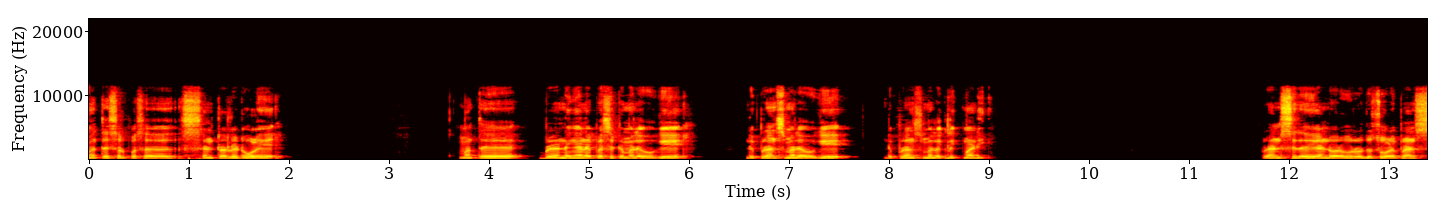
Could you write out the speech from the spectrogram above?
ಮತ್ತು ಸ್ವಲ್ಪ ಸೆಂಟ್ರಲ್ಲಿ ಇಟ್ಕೊಳ್ಳಿ. ಮತ್ತು ಬ್ರ್ಯಾಂಡಿಂಗ್ ಆ್ಯಂಡ್ ಎಪಾಸಿಟಿ ಮೇಲೆ ಹೋಗಿ ಡಿಫ್ರೆನ್ಸ್ ಮೇಲೆ ಹೋಗಿ ಡಿಫ್ರೆನ್ಸ್ ಮೇಲೆ ಕ್ಲಿಕ್ ಮಾಡಿ. ಫ್ರೆಂಡ್ಸ್ ಇದೆ, ಎಂಡ್ವರೆಗೂ ರುದಿಸ್ಕೊಳ್ಳಿ ಫ್ರೆಂಡ್ಸ್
